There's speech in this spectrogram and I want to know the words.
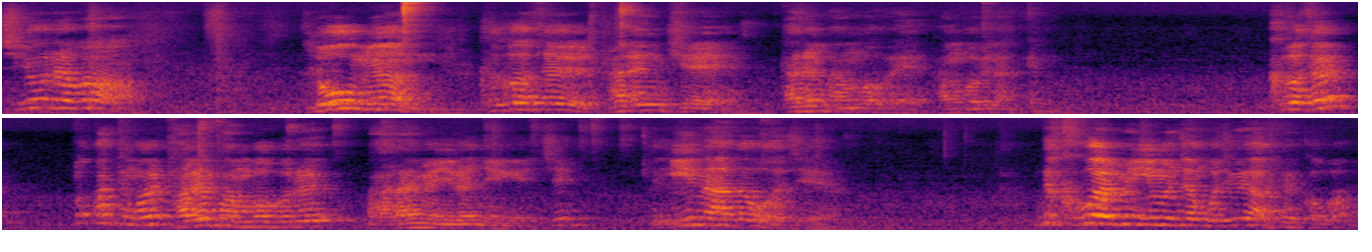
지적을 해봐. 놓으면 그것을 다른 길에, 다른 방법에, 방법이 낫겠네. 그것을 똑같은 걸 다른 방법으로 말하면 이런 얘기겠지? 이 나도 어제야. 근데 그거 알면 이 문장 보지 왜 앞에 거 봐?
